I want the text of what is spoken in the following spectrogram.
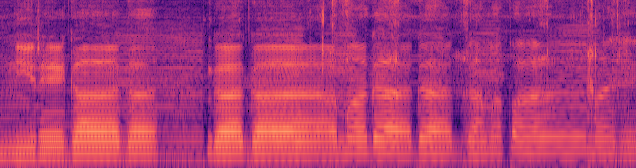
नि रे ग ग ग म ग ग ग म प म रे।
